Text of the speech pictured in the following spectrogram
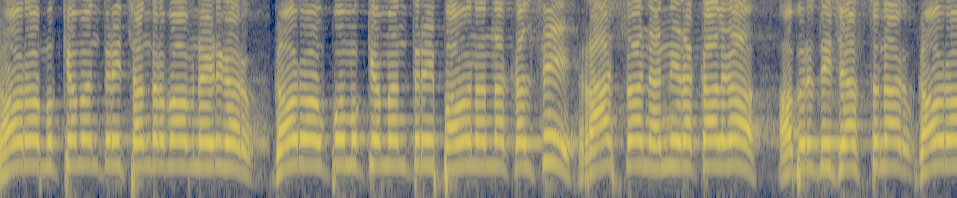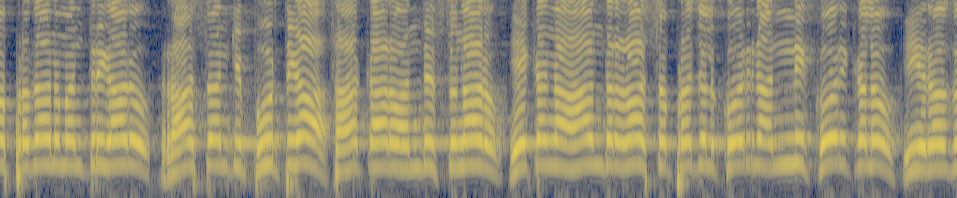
గౌరవ ముఖ్యమంత్రి చంద్రబాబు నాయుడు గారు గౌరవ ఉప ముఖ్యమంత్రి పవన్ అన్న కలిసి రాష్ట్రాన్ని అన్ని రకాలుగా అభివృద్ధి చేస్తున్నారు. గౌరవ ప్రధానమంత్రి గారు రాష్ట్రానికి పూర్తిగా సహకారం అందిస్తున్నారు. ఏకంగా ఆంధ్ర రాష్ట్ర ప్రజలు కోరిన అన్ని కోరికలు ఈ రోజు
